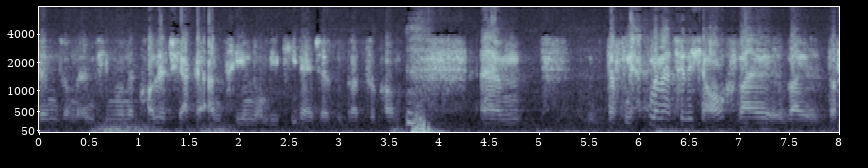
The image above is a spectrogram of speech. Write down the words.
sind und irgendwie nur eine Collegejacke anziehen, um wie Teenager rüberzukommen. ähm, merkt man natürlich auch, weil, weil das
